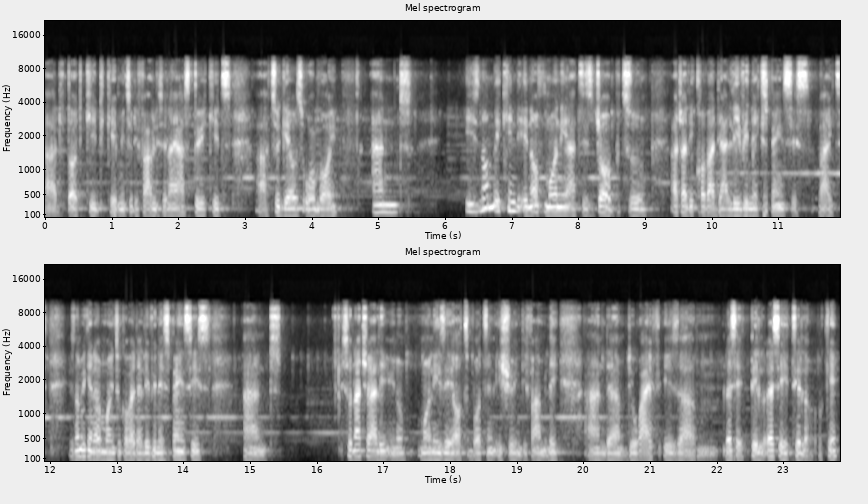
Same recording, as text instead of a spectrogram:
uh, the third kid came into the family. So i has three kids uh, two girls one boy. And he's not making enough money at his job to actually cover their living expenses right? He's not making enough money to cover their living expenses. And so naturally you know money is a hot button issue in the family. And um, the wife is um, let's say tailor let's say a tailor okay?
